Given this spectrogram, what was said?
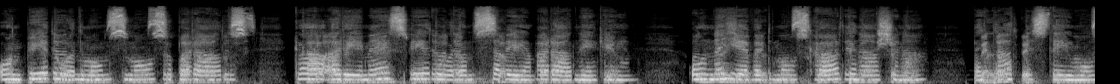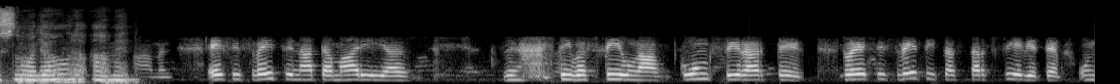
un piedod mums mūsu parādus, kā arī mēs piedodam saviem parādniekiem, un neieved mūsu kārdināšanā, bet atpestī mūs no ļauna amen. amen. Es esmu sveicināta Marija, stīvas pilnā, kungs ir ar tevi. Tu esi svētīta starp sievietēm, un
